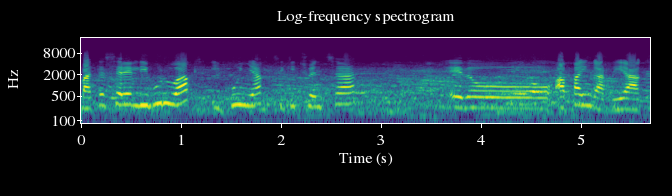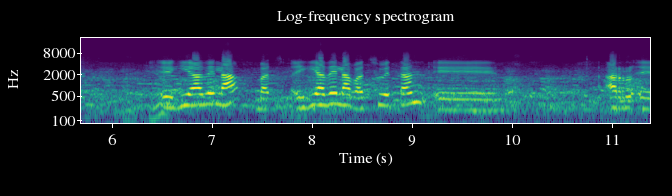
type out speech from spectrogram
batez ere liburuak, ipuinak, txikitsuentzat, edo apaingarriak. Egia dela, bat, egia dela batzuetan e, ar, e,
